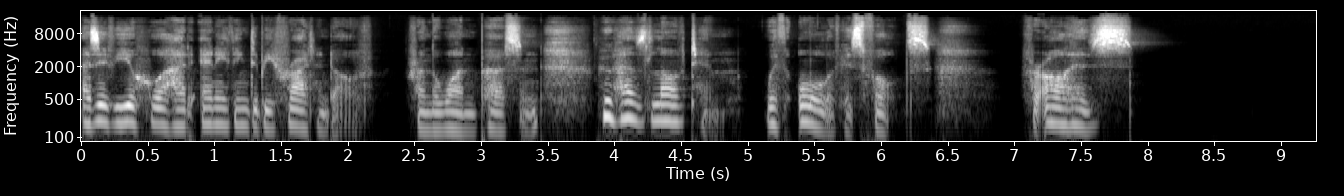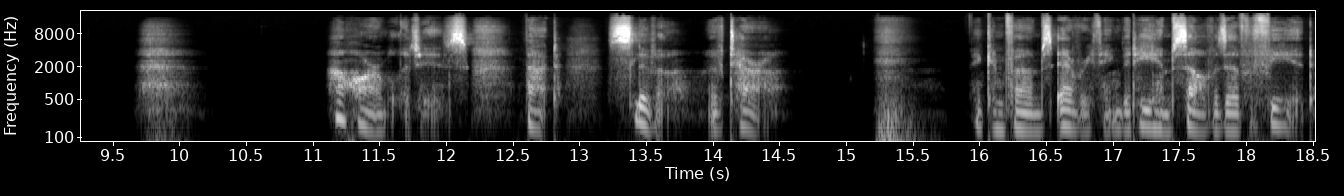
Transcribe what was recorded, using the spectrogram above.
As if Yifu had anything to be frightened of from the one person who has loved him with all of his faults, for all his. How horrible it is, that sliver of terror. It confirms everything that he himself has ever feared.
